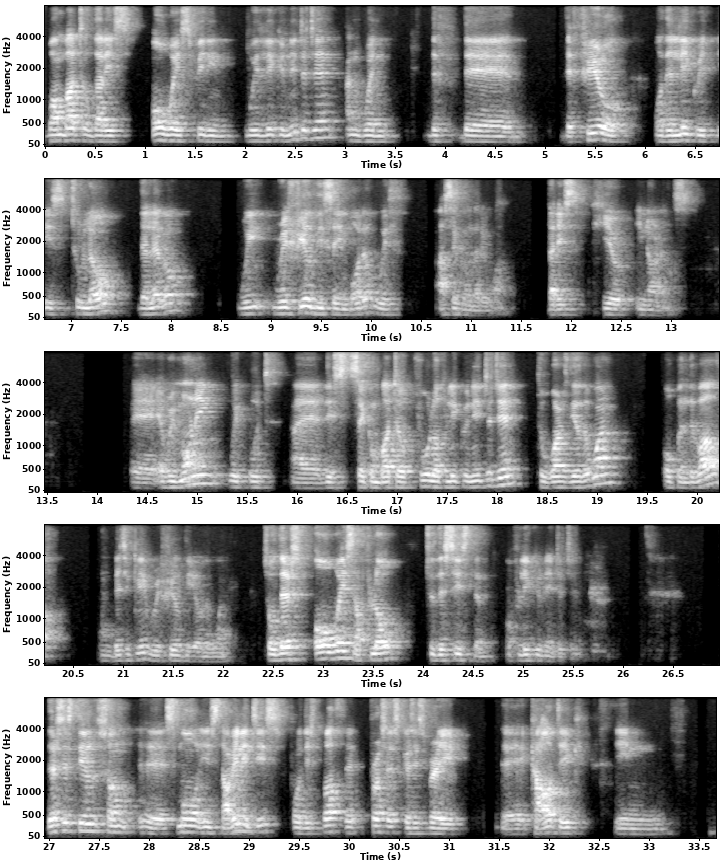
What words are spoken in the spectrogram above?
one bottle that is always feeding with liquid nitrogen, and when the, the, the fuel or the liquid is too low, the level, we refill the same bottle with a secondary one, that is here in orange. Uh, every morning, we put uh, this second bottle full of liquid nitrogen towards the other one, open the valve, and basically refill the other one. So there's always a flow to the system of liquid nitrogen. There's still some uh, small instabilities for this process because it's very uh, chaotic in,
